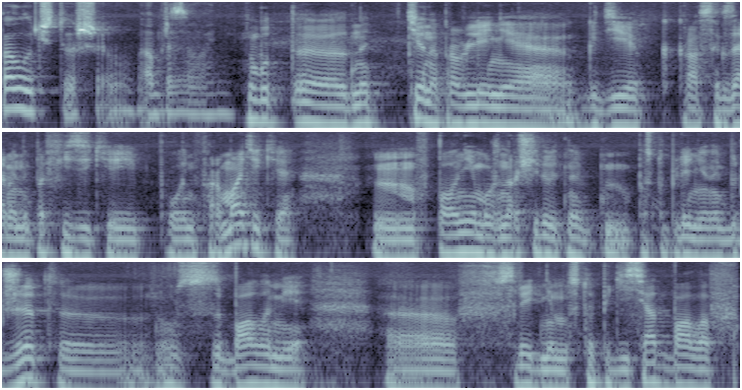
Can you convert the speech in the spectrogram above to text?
получит высшее образование. Ну вот э, на те направления, где как раз экзамены по физике и по информатике, э, вполне можно рассчитывать на поступление на бюджет э, ну, с баллами э, в среднем 150 баллов,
